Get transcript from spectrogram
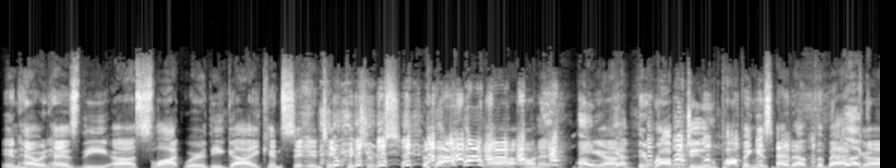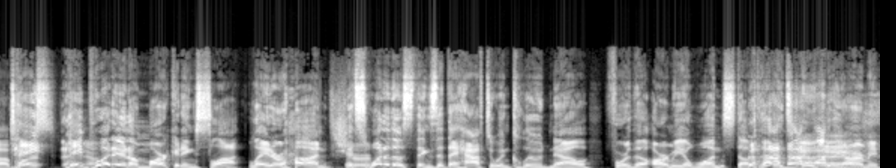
in how it has the uh, slot where the guy can sit and take pictures uh, on it. The Oh, uh, yeah. the Rob Do popping his head out the back. Look, uh, they, they Yeah. put in a marketing slot later on. It's one of those things that they have to include now for the Army of One stuff that they do for the Army.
